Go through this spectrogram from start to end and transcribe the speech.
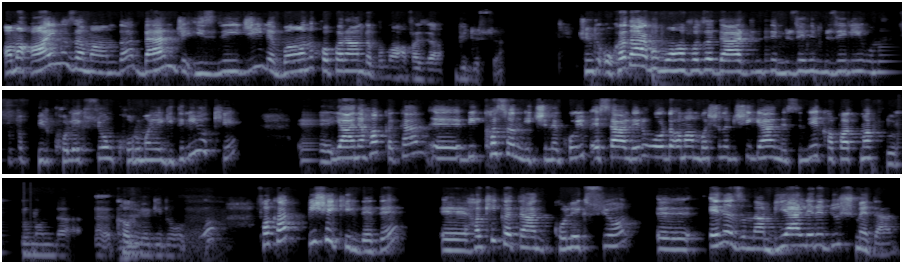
ama aynı zamanda bence izleyiciyle bağını koparan da bu muhafaza güdüsü. Çünkü o kadar bu muhafaza derdinde müzenin müzeliği unutup bir koleksiyon korumaya gidiliyor ki e, yani hakikaten e, bir kasanın içine koyup eserleri orada aman başına bir şey gelmesin diye kapatmak durumunda kalıyor gibi oluyor. Fakat bir şekilde de e, hakikaten koleksiyon e, en azından bir yerlere düşmeden,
